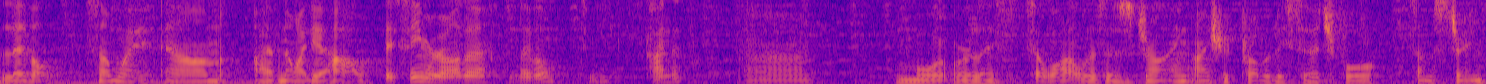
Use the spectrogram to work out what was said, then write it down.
level some way. Um, I have no idea how. They seem rather level to me, kinda. Um, more or less. So while this is drying, I should probably search for some string.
